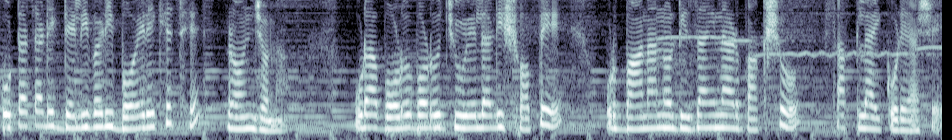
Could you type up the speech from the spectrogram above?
গোটা চারেক ডেলিভারি বয় রেখেছে রঞ্জনা। ওরা বড় বড় জুয়েলারি শপে ওর বানানো ডিজাইনার বাক্স সাপ্লাই করে আসে।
